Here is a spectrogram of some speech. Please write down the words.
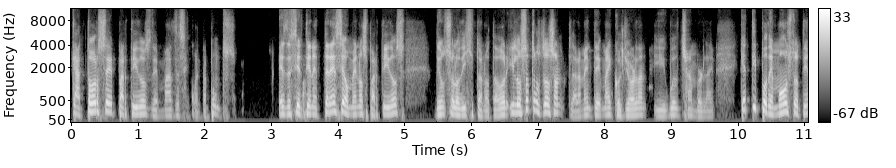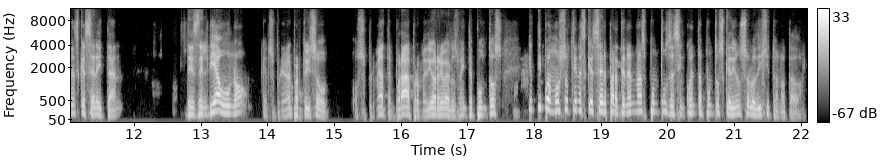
14 partidos de más de 50 puntos. Es decir, tiene 13 o menos partidos de un solo dígito anotador. Y los otros dos son claramente Michael Jordan y Will Chamberlain. ¿Qué tipo de monstruo tienes que ser, Aitan? Desde el día uno, que en su primer partido hizo o su primera temporada promedió arriba de los 20 puntos, ¿qué tipo de monstruo tienes que ser para tener más puntos de 50 puntos que de un solo dígito anotador?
